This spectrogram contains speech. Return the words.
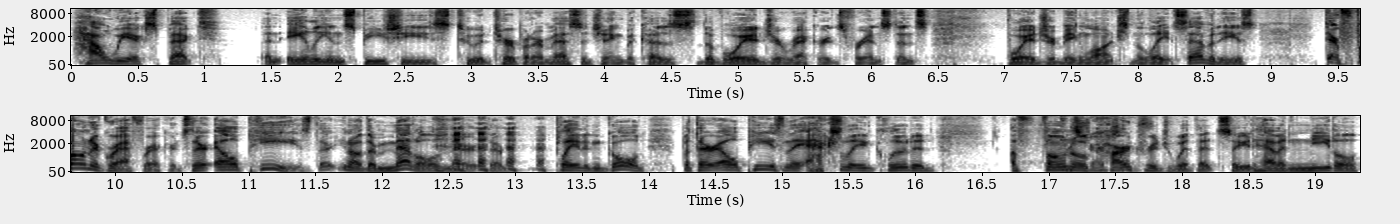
how we expect an alien species to interpret our messaging because the Voyager records, for instance, Voyager being launched in the late 70s, they're phonograph records. They're LPs. They're you know they're metal and they're they're plated in gold, but they're LPs, and they actually included a phono cartridge with it, so you'd have a needle,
